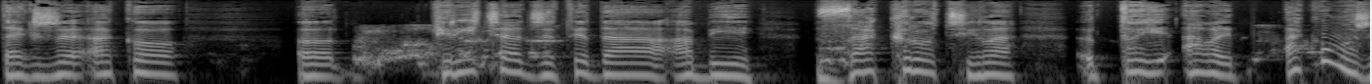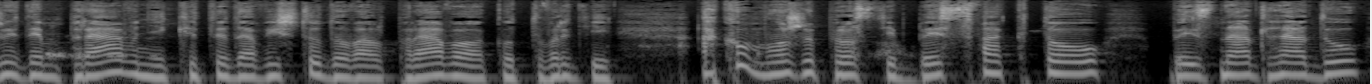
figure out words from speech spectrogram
Takže ako uh, kričať, že teda, aby zakročila, to je, ale ako môže jeden právnik, keď teda vyštudoval právo, ako tvrdí, ako môže proste bez faktov, bez nadhľadu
